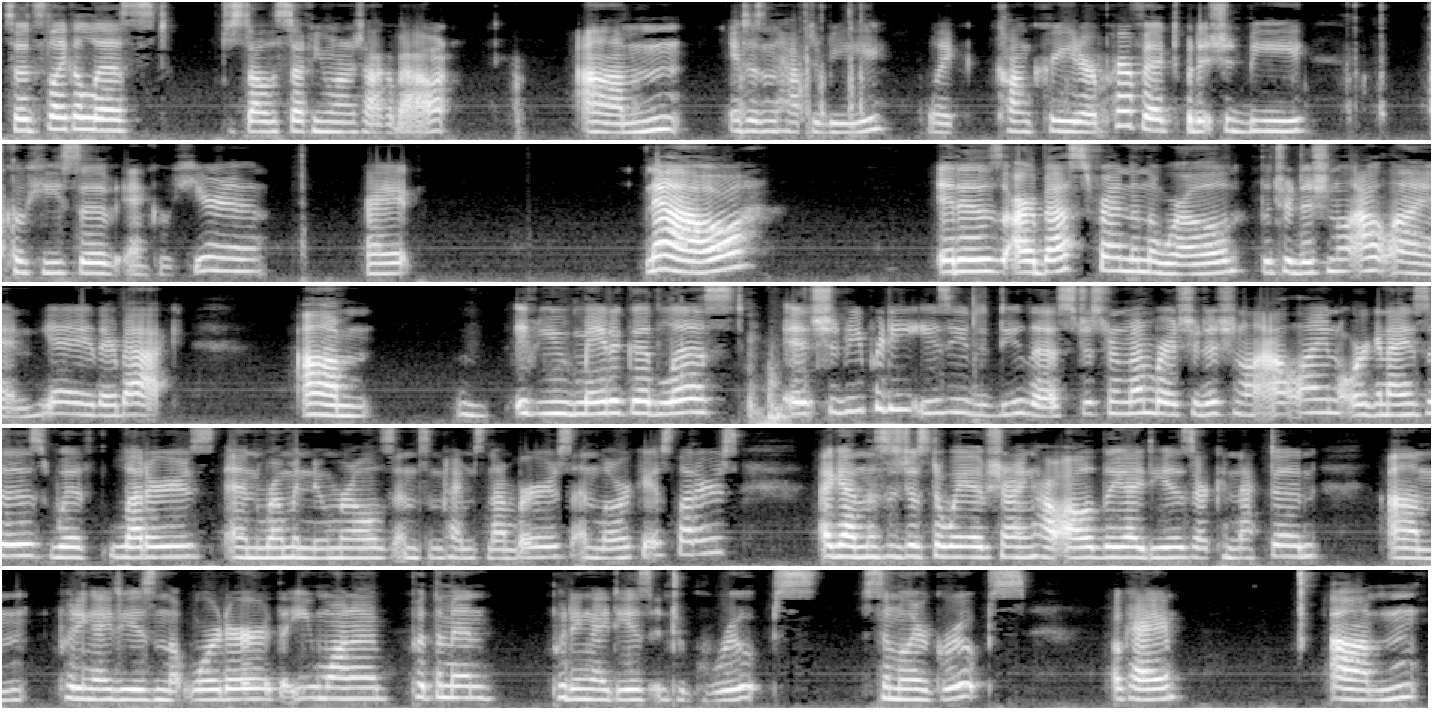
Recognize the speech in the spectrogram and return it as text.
So it's like a list, just all the stuff you want to talk about. Um, it doesn't have to be like concrete or perfect, but it should be cohesive and coherent, right? Now, it is our best friend in the world, the traditional outline. Yay, they're back. Um, if you made a good list, it should be pretty easy to do this. Just remember, a traditional outline organizes with letters and Roman numerals and sometimes numbers and lowercase letters. Again, this is just a way of showing how all the ideas are connected, um, putting ideas in the order that you want to put them in, putting ideas into groups similar groups, okay? Um,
